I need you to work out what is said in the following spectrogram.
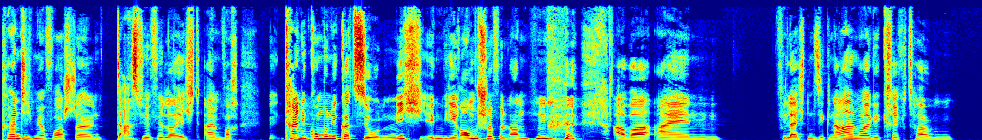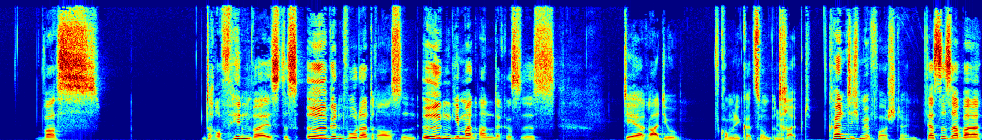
könnte ich mir vorstellen, dass wir vielleicht einfach keine Kommunikation, nicht irgendwie die Raumschiffe landen, aber ein vielleicht ein Signal mal gekriegt haben, was darauf hinweist, dass irgendwo da draußen irgendjemand anderes ist, der Radiokommunikation betreibt. Könnte ich mir vorstellen. Das ist aber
